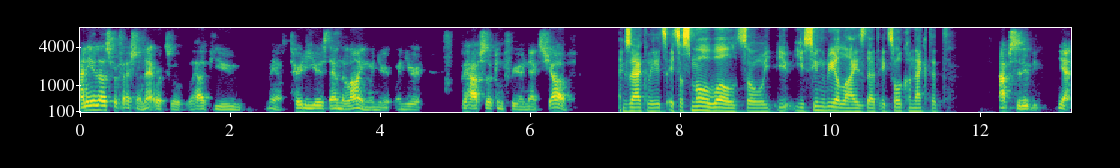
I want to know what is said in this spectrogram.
any of those professional networks will, will help you, you know, 30 years down the line when you're when you're perhaps looking for your next job. Exactly. It's it's a small world, so you, you soon realize that it's all connected. Absolutely. Yeah.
